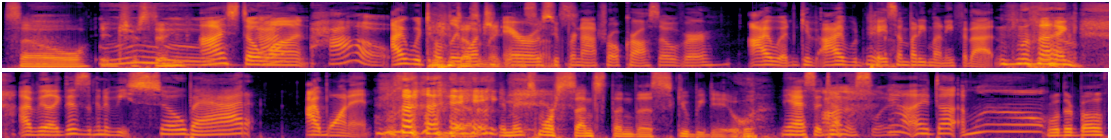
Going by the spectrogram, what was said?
So Interesting. Ooh, I still that- want- How? I would totally watch an Arrow sense. Supernatural crossover. I would give. I would pay somebody money for that. like, I'd be like, "This is gonna be so bad. I want it." Like, it makes more sense than the Scooby Doo. yes, it does. Honestly. Yeah, it does. Well, Well, they're both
